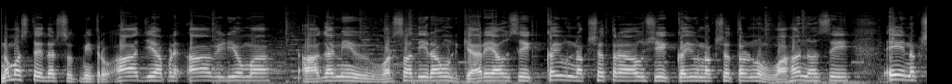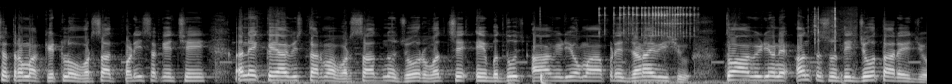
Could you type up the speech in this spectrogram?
નમસ્તે દર્શક મિત્રો, આજે આપણે આ વિડીયોમાં આગામી વરસાદી રાઉન્ડ ક્યારે આવશે, કયું નક્ષત્ર આવશે, કયું નક્ષત્રનું વાહન હશે, એ નક્ષત્રમાં કેટલો વરસાદ પડી શકે છે અને કયા વિસ્તારમાં વરસાદનું જોર વધશે એ બધું જ આ વિડીયોમાં આપણે જણાવીશું. તો આ વિડીયોને અંત સુધી જોતા રહેજો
